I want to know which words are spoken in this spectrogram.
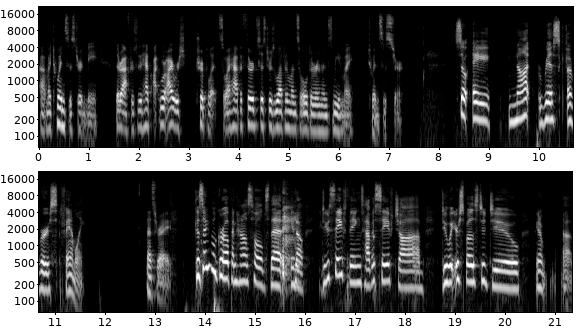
uh, my twin sister, and me thereafter. So they have we're Irish triplets. So I have a third sister who's eleven months older, and then it's me and my twin sister. So a not risk averse family. That's right. Because some people grow up in households that you know do safe things, have a safe job, do what you're supposed to do, you know, uh,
